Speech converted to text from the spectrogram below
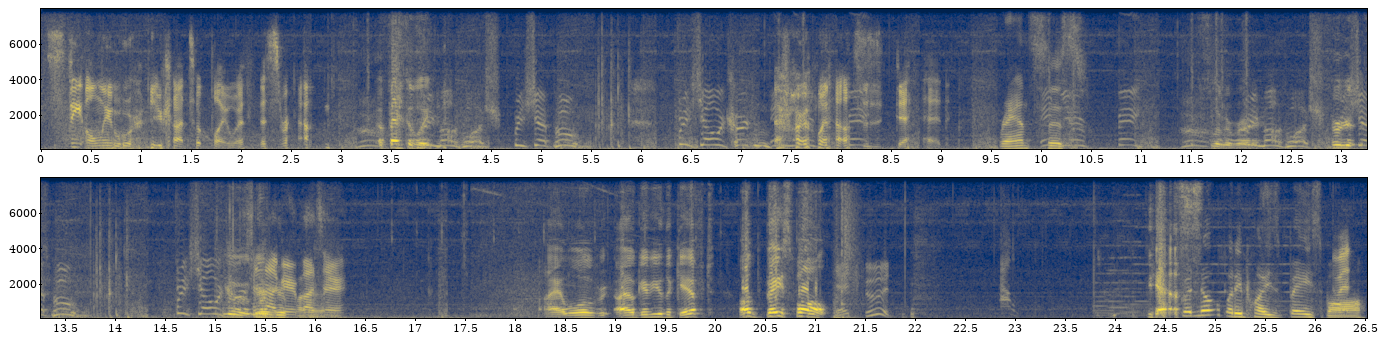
It's the only word you got to play with this round. Effectively. Free mouthwash, free shampoo, free shower curtain. Everyone else is dead. Francis. Free mouthwash, Free- free shampoo, free shower Flu- curtain. Fill Burger out beer butter. butter. I will. I'll give you the gift of baseball. That's good. Yes. But nobody plays baseball.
